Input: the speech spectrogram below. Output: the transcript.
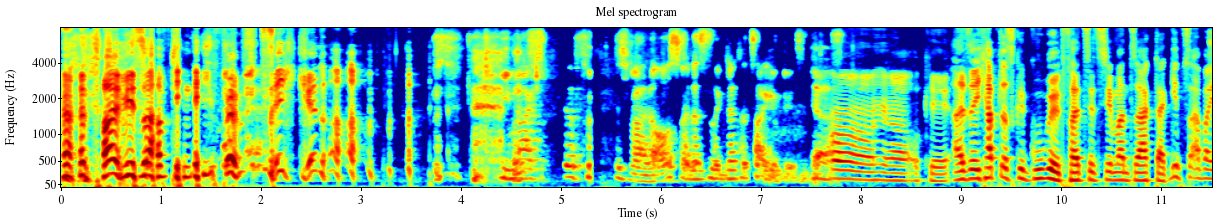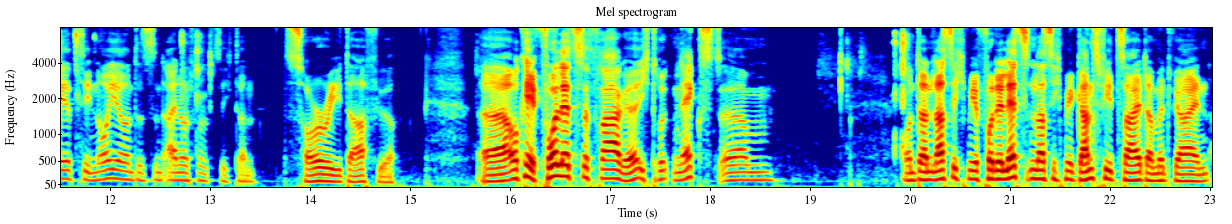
Ja, Toll, wieso habt ihr nicht 50 genommen? Die mag 50 war raus, weil das ist eine glatte Zahl gewesen. ja. Oh, ja, okay. Also ich habe das gegoogelt, falls jetzt jemand sagt, da gibt's aber jetzt die neue und es sind 51, dann sorry dafür. Äh, okay, vorletzte Frage. Ich drücke Next. Ähm, und dann lasse ich mir, vor der letzten lasse ich mir ganz viel Zeit, damit wir ein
